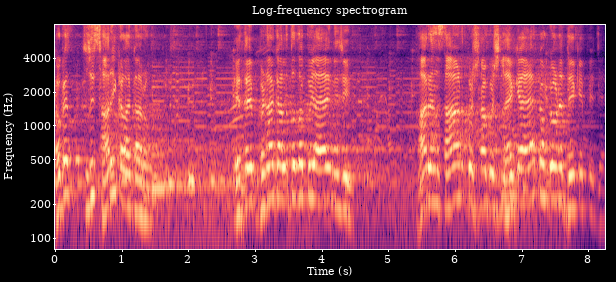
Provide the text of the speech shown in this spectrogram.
ਕਿਉਂਕਿ ਤੁਸੀਂ ਸਾਰੇ ਕਲਾਕਾਰ ਹੋ। ਇੱਥੇ ਬਿਨਾਂ ਗੱਲ ਤੋਂ ਤਾਂ ਕੋਈ ਆਇਆ ਹੀ ਨਹੀਂ ਜੀ। ਹਰ ਇਨਸਾਨ ਕੁਛ ਨਾ ਕੁਛ ਲੈ ਕੇ ਆਇਆ ਕਿਉਂਕਿ ਉਹਨੇ ਦੇ ਕੇ ਭੇਜਿਆ।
